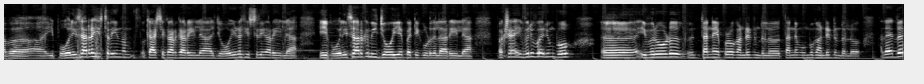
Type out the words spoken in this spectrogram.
അപ്പോൾ ഈ പോലീസുകാരുടെ ഹിസ്റ്ററിയും കാഴ്ചക്കാർക്ക് അറിയില്ല ജോയിയുടെ ഹിസ്റ്ററിയും അറിയില്ല ഈ പോലീസുകാർക്കും ഈ ജോയിയെ പറ്റി കൂടുതൽ അറിയില്ല. പക്ഷേ ഇവർ വരുമ്പോൾ ഇവരോട് തന്നെ എപ്പോഴോ കണ്ടിട്ടുണ്ടല്ലോ തന്നെ മുമ്പ് കണ്ടിട്ടുണ്ടല്ലോ. അതായത്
